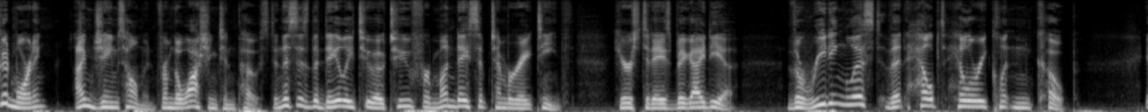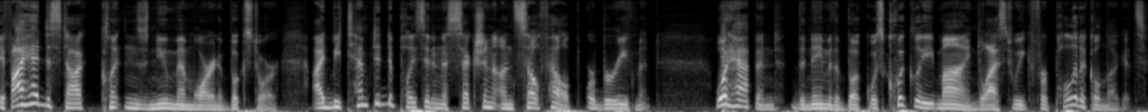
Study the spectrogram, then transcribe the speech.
Good morning. I'm James Hohmann from the Washington Post, and this is the Daily 202 for Monday, September 18th. Here's today's big idea the reading list that helped Hillary Clinton cope. If I had to stock Clinton's new memoir in a bookstore, I'd be tempted to place it in a section on self help or bereavement. What Happened, the name of the book, was quickly mined last week for political nuggets.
